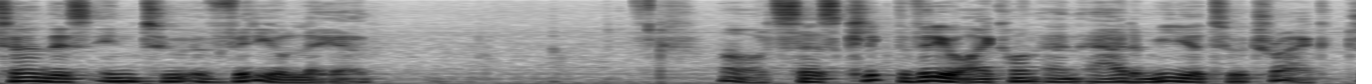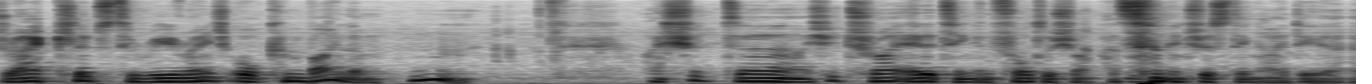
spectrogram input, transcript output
turn this into a video layer Oh, it says click the video icon and add a media to a track. Drag clips to rearrange or combine them. Hmm. I should uh, I should try editing in Photoshop. That's an interesting idea.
